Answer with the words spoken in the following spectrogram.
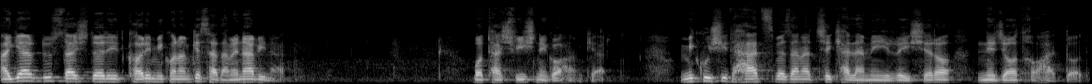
اگر دوستش دارید کاری می کنم که صدمه نبیند. با تشویش نگاهم کرد. میکوشید حدس بزند چه کلمه ریشه را نجات خواهد داد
